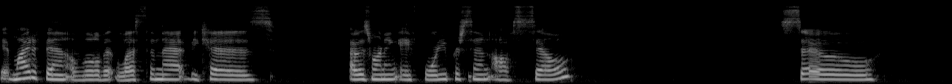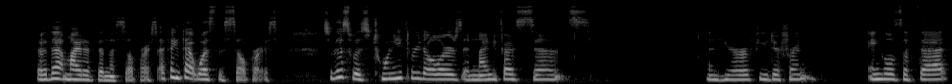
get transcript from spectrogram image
it might have been a little bit less than that because I was running a 40% off sale. So, oh, that might have been the sale price. I think that was the sale price. So this was $23.95. And here are a few different angles of that.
